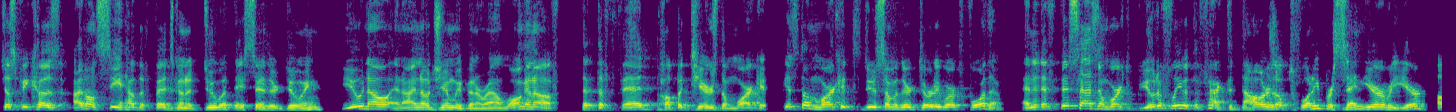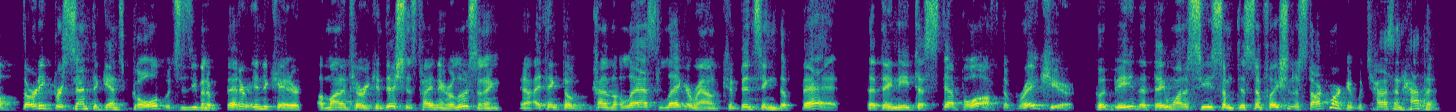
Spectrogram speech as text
just because I don't see how the Fed's going to do what they say they're doing. You know, and I know, Jim, we've been around long enough that the Fed puppeteers the market, gets the market to do some of their dirty work for them. And if this hasn't worked beautifully with the fact that dollar's up 20% year over year, up 30% against gold, which is even a better indicator of monetary conditions, tightening or loosening, you know, I think the kind of the last leg around convincing the Fed that they need to step off the brake here could be that they want to see some disinflation in the stock market, which hasn't happened.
